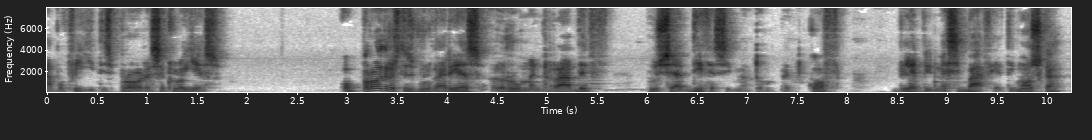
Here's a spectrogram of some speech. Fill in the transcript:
να αποφύγει τις πρόορες εκλογές. Ο πρόεδρος της Βουλγαρίας, Ρούμεν Ράντεφ, που σε αντίθεση με τον Πετκόφ βλέπει με συμπάθεια τη Μόσχα,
